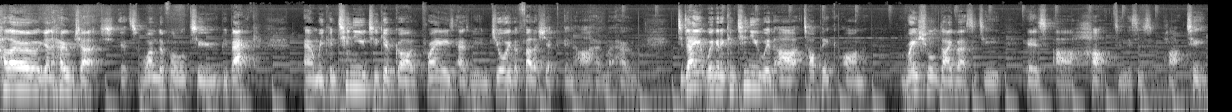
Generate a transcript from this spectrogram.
Hello again, Home Church. It's wonderful to be back, and we continue to give God praise as we enjoy the fellowship in our home at home. Today, we're going to continue with our topic on racial diversity is our heart, and this is part two.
